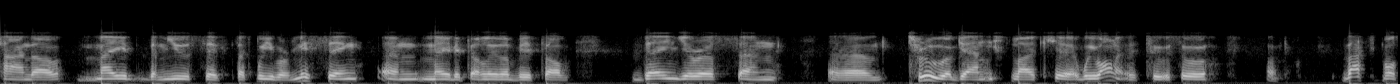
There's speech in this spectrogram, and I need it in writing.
kind of made the music that we were missing and made it a little bit of dangerous and um, true again, like uh, we wanted it to. So that was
